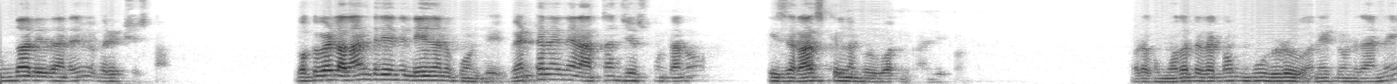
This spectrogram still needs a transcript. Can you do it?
ఉందా లేదా అనేది మేము పరీక్షిస్తాం. ఒకవేళ అలాంటిది ఏది లేదనుకోండి వెంటనే నేను అర్థం చేసుకుంటాను ఈజ్ రాస్కిల్ నెంబర్ వన్ అని ఒక మొదటి రకం మూఢుడు అనేటువంటి దాన్ని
